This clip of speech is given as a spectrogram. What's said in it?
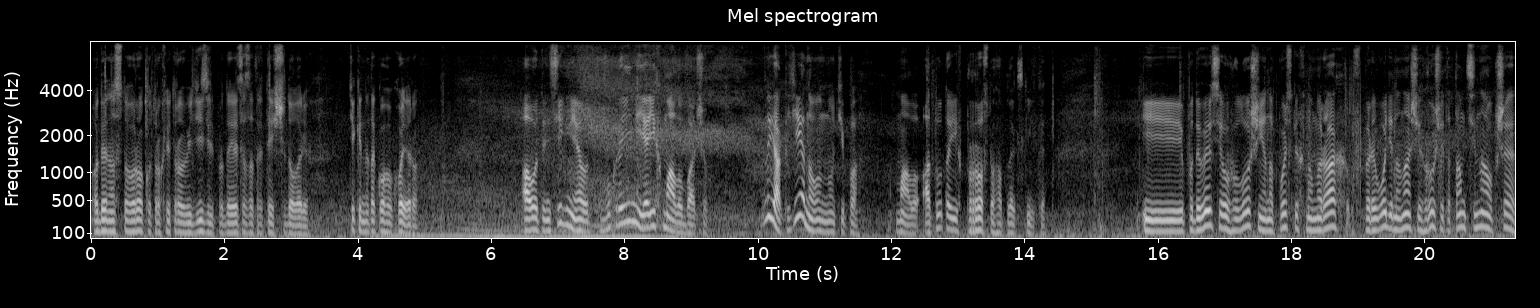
11-го року трьохлітровий дізель продається за 3000 доларів. Тільки не такого кольору. А от Insignia, от в Україні я їх мало бачив. Ну як, є, ну, ну типа, мало, а тут їх просто гаплик скільки. І подивився оголошення на польських номерах в переводі на наші гроші, та там ціна взагалі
